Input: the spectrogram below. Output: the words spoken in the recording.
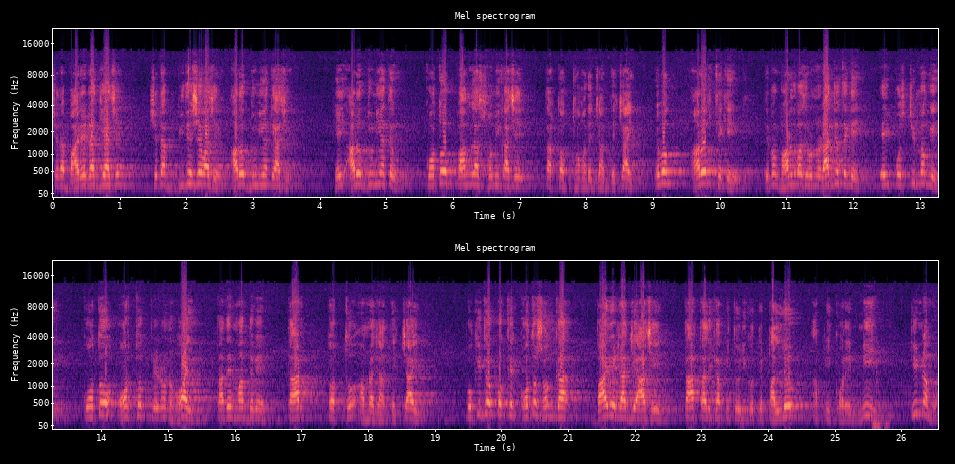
সেটা বাইরের রাজ্যে আছে, সেটা বিদেশেও আছে, আরব দুনিয়াতে আছে। এই আরব দুনিয়াতেও কত বাংলা শ্রমিক আছে, তার তথ্য আমাদের জানতে চাই। এবং আরব থেকে এবং ভারতবর্ষের অন্য রাজ্য থেকে এই পশ্চিমবঙ্গে কত অর্থ প্রেরণ হয় তাদের মাধ্যমে তার তথ্য আমরা জানতে চাই। প্রকৃতপক্ষে কত সংখ্যা বাইরের রাজ্যে আছে তার তালিকা আপনি তৈরি করতে পারলেও আপনি করেননি। তিন নম্বর,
